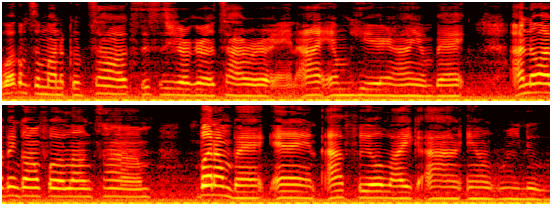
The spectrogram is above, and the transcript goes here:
Welcome to Monica Talks. This is your girl Tyra, and I am here and I am back. I know I've been gone for a long time, but I'm back and I feel like I am renewed.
